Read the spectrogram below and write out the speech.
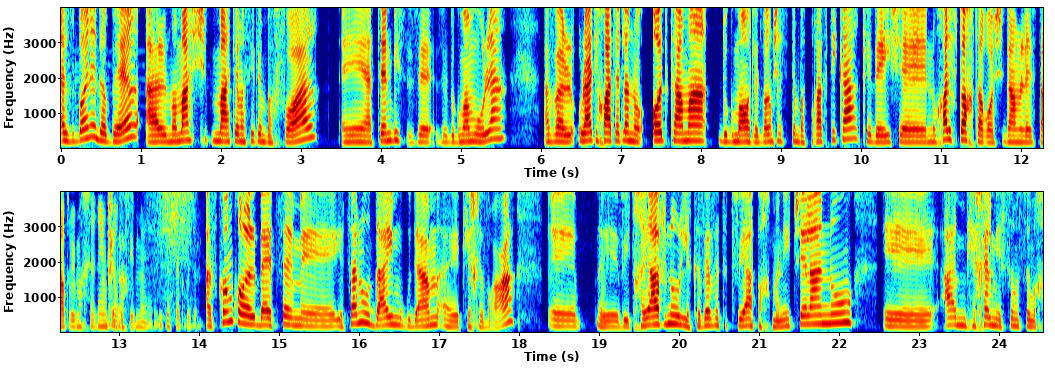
אז בואי נדבר על ממש מה אתם עשיתם בפועל. אה, הטנביס זה, זה דוגמה מעולה, אבל אולי את יכולה לתת לנו עוד כמה דוגמאות לדברים שעשיתם בפרקטיקה, כדי שנוכל לפתוח את הראש גם לסטארט-אפים אחרים שרוצים אה, להתעסק בזה. אז קודם כל, בעצם אה, יצאנו די מוקדם כחברה, והתחייבנו לקזז את התביעה הפחמנית שלנו. החל מ-2025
